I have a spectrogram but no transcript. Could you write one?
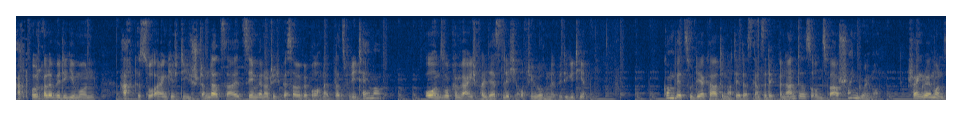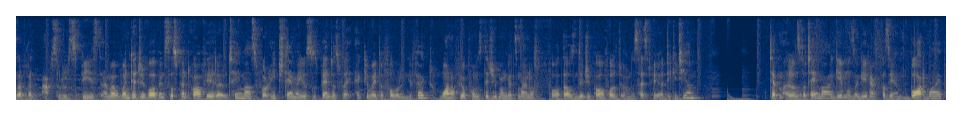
8 Ultra-Level Digimon, 8 ist so eigentlich die Standardzahl, 10 wäre natürlich besser, aber wir brauchen halt Platz für die Tamer. Und so können wir eigentlich verlässlich auf die höheren Level digitieren. Kommen wir zu der Karte, nach der das ganze Deck benannt ist, und zwar Shine Greymon. Shine Greymon ist einfach ein absolutes Beast. Einmal when Digivolving, suspend all of your little tamers. For each tamer you suspend way, activate the following effect. One of your opponent's Digimon gets minus 4000 Digipower for turn. Das heißt, wir digitieren, tappen alle unsere Tamer, geben unseren Gegner quasi einen Board Wipe.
